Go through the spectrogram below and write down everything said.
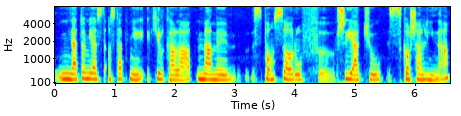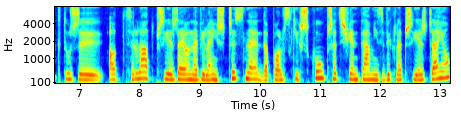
Natomiast ostatnie kilka lat mamy sponsorów, przyjaciół z Koszalina, którzy od lat przyjeżdżają na Wileńszczyznę do polskich szkół. Przed świętami zwykle przyjeżdżają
